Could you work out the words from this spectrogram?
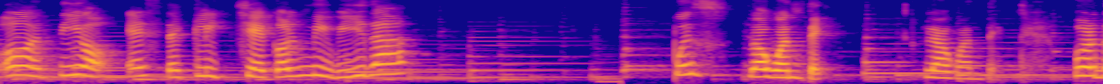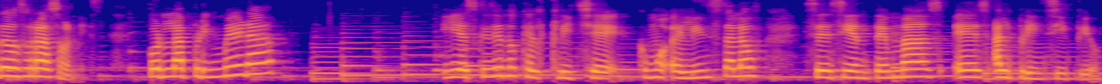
odio este cliché con mi vida, pues lo aguanté, lo aguanté. Por dos razones. Por la primera, y es que siento que el cliché, como el Insta-Love, se siente más es al principio,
